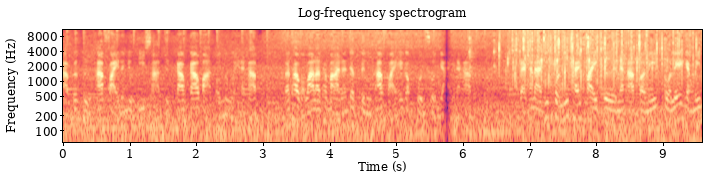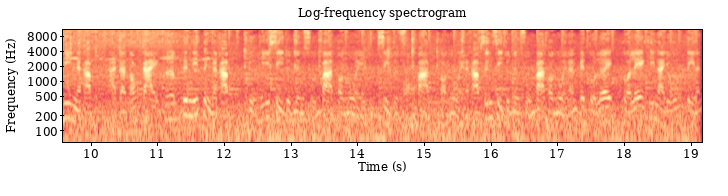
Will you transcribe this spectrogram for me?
ครับก็คือค่าไฟนั้นอยู่ที่ 3.99 บาทต่อหน่วยนะครับก็เท่ากับว่ารัฐบาลนั้นจะตึงค่าไฟให้กับคนส่วนใหญ่นะครับ แต่ขณะที่คนที่ใช้ไฟเกินนะครับ ตอนนี้ตัวเลขยังไม่นิ่งนะครับ อาจจะต้องจ่ายเพิ่มขึ้นนิดหนึ่งนะครับ อยู่ที่ 4.10 บาทต่อหน่วย 4.2 บาทต่อหน่วยนะครับ ซึ่ง 4.10 บาทต่อหน่วยนั้นเป็นตัวเลขตัวเลขที่นายกรัฐมนตรีนั้น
